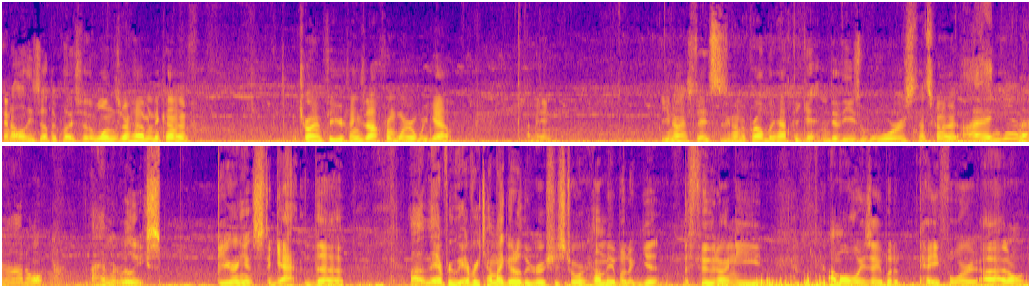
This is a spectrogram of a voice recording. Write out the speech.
and all these other places are the ones that are having to kind of try and figure things out from where we go. I mean, the United States is going to probably have to get into these wars. That's going to, again, I don't, I haven't really experienced the, gas the uh, every every time I go to the grocery store, I'm able to get the food I need. I'm always able to pay for it. I, I don't.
